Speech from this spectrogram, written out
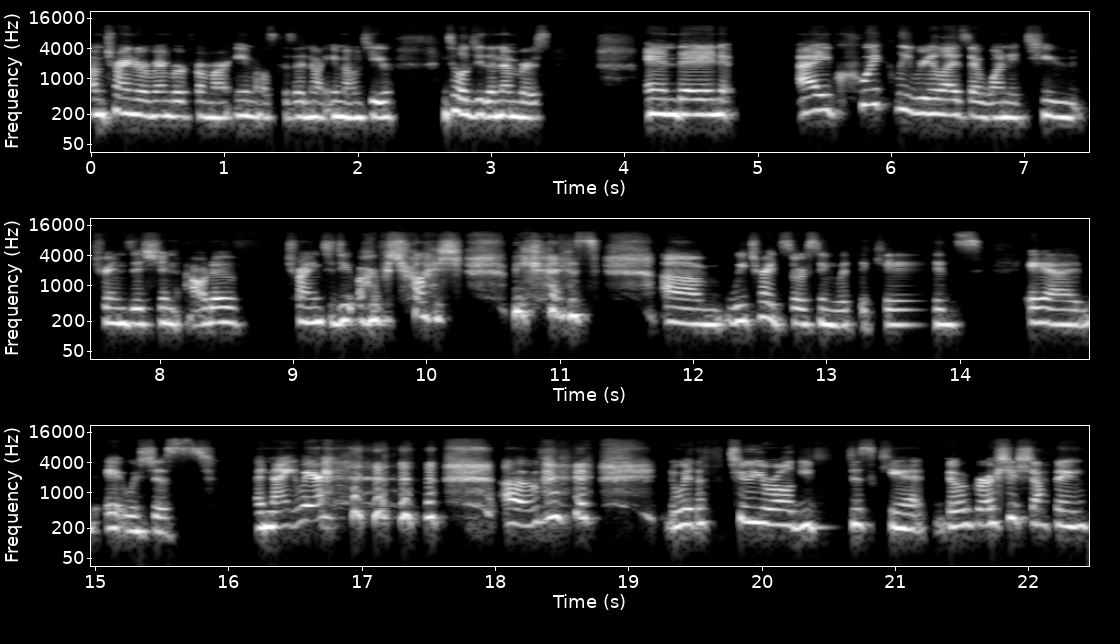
I'm trying to remember from our emails because I know I emailed you and told you the numbers. And then I quickly realized I wanted to transition out of trying to do arbitrage because um, we tried sourcing with the kids and it was just a nightmare. um, with a two year old, you just can't go grocery shopping.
